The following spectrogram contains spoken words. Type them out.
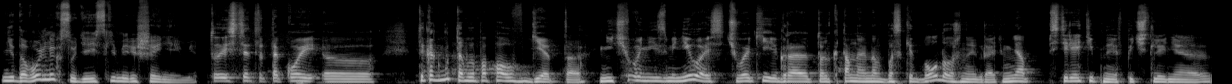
недовольных судейскими решениями. То есть это такой... э, ты как будто бы попал в гетто. Ничего не изменилось. Чуваки играют только там, наверное, в баскетбол должны играть. У меня стереотипные впечатления.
